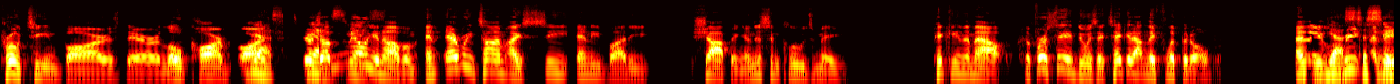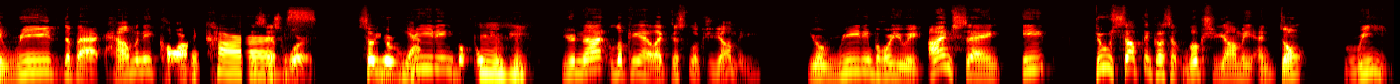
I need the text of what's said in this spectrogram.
protein bars. They're low carb bars. Yes, There's yes, a million yes. of them. And every time I see anybody shopping, and this includes me, picking them out, the first thing they do is they take it out and they flip it over, and they Yes, read, and they read the back. How many carbs The carbs. is this worth? So you're Yeah. reading before Mhm. you eat. You're not looking at it like this looks yummy. You're reading before you eat. I'm saying eat, do something because it looks yummy, and don't read.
